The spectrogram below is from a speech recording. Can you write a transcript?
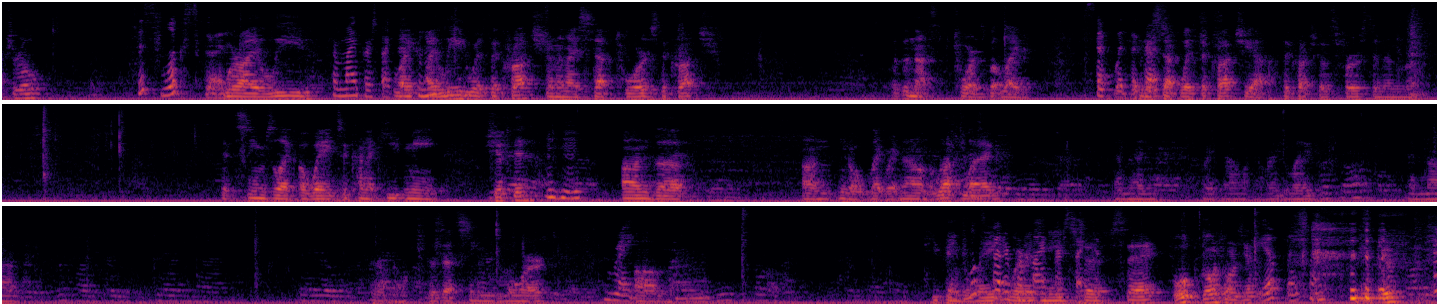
natural, This looks good where I lead, from my perspective. like, I Mhm. lead with the crutch and then I step towards the crutch. Uh, Not towards, but like, Step with the crutch. step with the crutch, yeah, the crutch goes first and then the. It seems like a way to kind of keep me shifted Mm-hmm. on the, on, you know, like right now on the left leg, and then right now on the right leg, and not. I don't know, does that seem more, Right. um, keeping It the looks weight better where from it my needs to perspective. stay? Oh, going towards you. Yep, that's fine. Thank you.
